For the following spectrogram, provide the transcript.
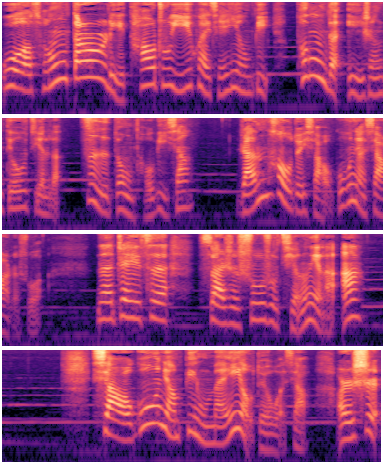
我从兜里掏出一块钱硬币，砰的一声丢进了自动投币箱，然后对小姑娘笑着说：“那这一次算是叔叔请你了啊。”小姑娘并没有对我笑，而是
